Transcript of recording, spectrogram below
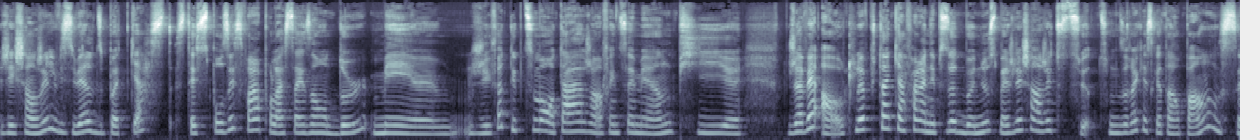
j'ai changé le visuel du podcast. C'était supposé se faire pour la saison 2, mais euh, j'ai fait des petits montages en fin de semaine, puis j'avais hâte, là. Putain qu'à faire un épisode bonus, ben je l'ai changé tout de suite. Tu me diras qu'est-ce que t'en penses.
